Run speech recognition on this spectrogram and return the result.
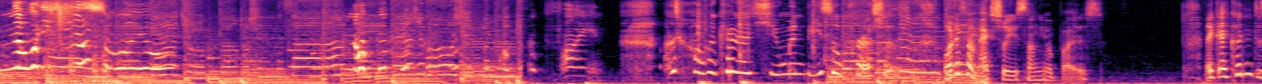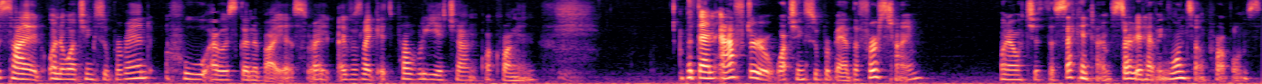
No, he smile. No. Fine. How can a human be so precious? What if I'm actually a Sungyo bias? Like I couldn't decide when watching Superband who I was gonna bias, right? I was like, it's probably Ye-chan or Kwangil. But then after watching Superband the first time, when I watched it the second time, started having Wonsang problems.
